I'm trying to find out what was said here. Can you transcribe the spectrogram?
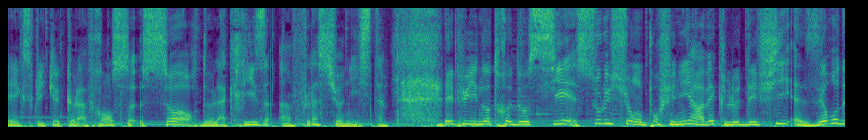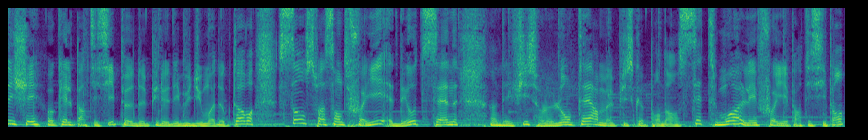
et explique que la France sort de la crise inflationniste. Et puis notre dossier solution pour finir avec le défi zéro déchet auquel participent depuis le début du mois d'octobre 160 foyers des Hauts-de-Seine. Un défi sur le long terme puisque pendant 7 mois les foyers participants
